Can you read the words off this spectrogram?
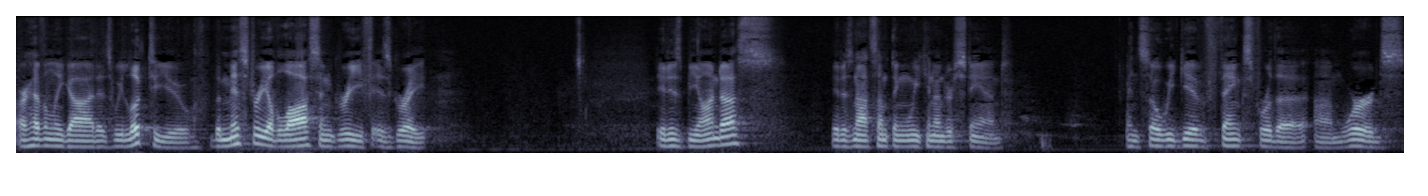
Our Heavenly God, as we look to you, the mystery of loss and grief is great. It is beyond us, it is not something we can understand. And so we give thanks for the um, words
